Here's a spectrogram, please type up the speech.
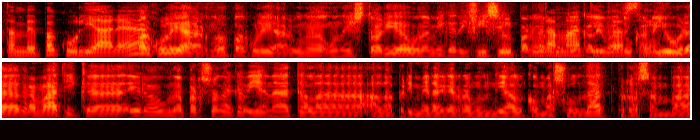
també peculiar, eh? Peculiar, no? Peculiar. Una, una història una mica difícil per l'època que li va tocar sí. viure, dramàtica. Era una persona que havia anat a la, a la Primera Guerra Mundial com a soldat, però se'n va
